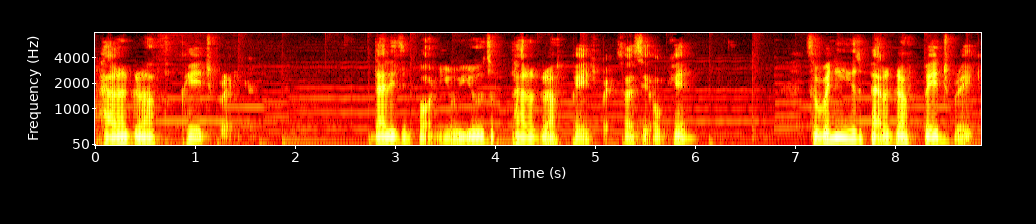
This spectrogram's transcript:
paragraph page break. That is important. You use a paragraph page break. So I say, okay, so when you use a paragraph page break,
